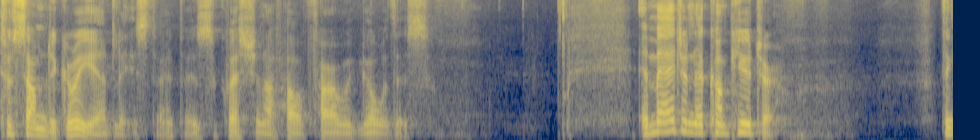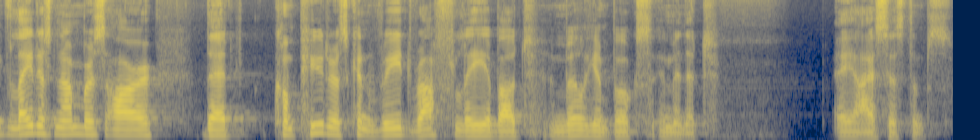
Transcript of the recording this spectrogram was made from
To some degree, at least. Right? There's a question of how far we go with this. Imagine a computer. I think the latest numbers are that computers can read roughly about a million books a minute, AI systems.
